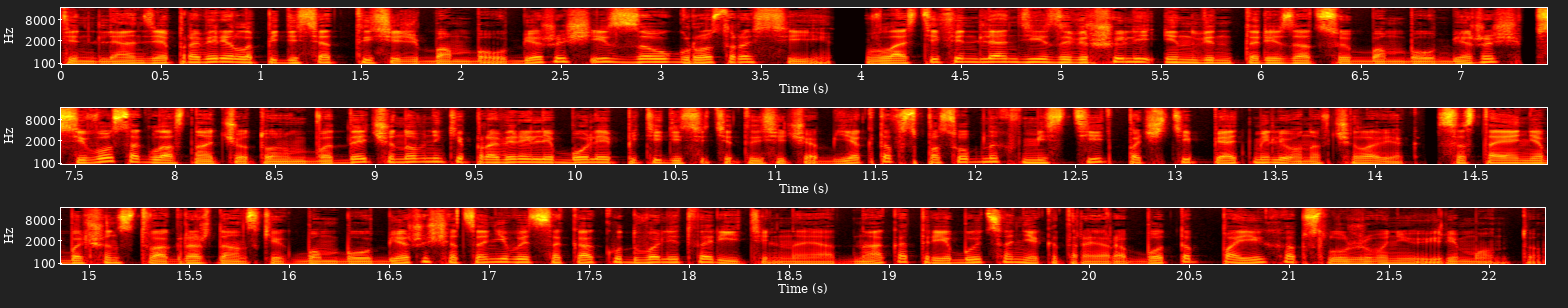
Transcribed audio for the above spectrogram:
Финляндия проверила 50 тысяч бомбоубежищ из-за угроз России. Власти Финляндии завершили инвентаризацию бомбоубежищ. Всего, согласно отчету МВД, чиновники проверили более 50 тысяч объектов, способных вместить почти 5 миллионов человек. Состояние большинства гражданских бомбоубежищ оценивается как удовлетворительное, однако требуется некоторая работа по их обслуживанию и ремонту.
